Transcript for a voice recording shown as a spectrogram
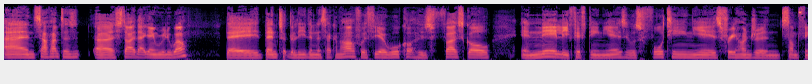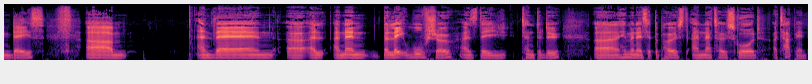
and Southampton uh, started that game really well. They then took the lead in the second half with Theo Walcott, whose first goal in nearly 15 years. It was 14 years, 300 something days. Um, and then uh, and then the late Wolf show, as they tend to do. Uh, Jimenez hit the post and Neto scored a tap in.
